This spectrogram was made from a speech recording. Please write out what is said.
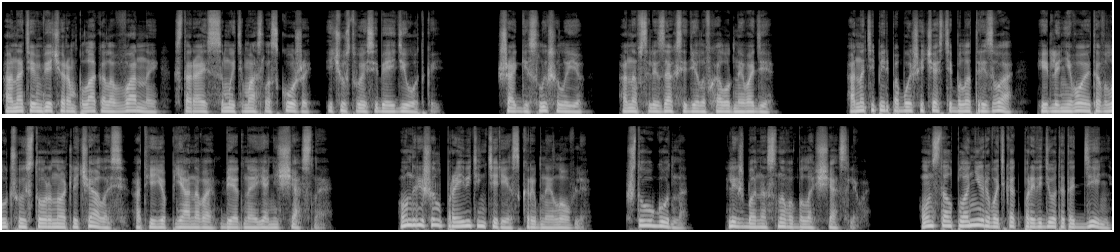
Она тем вечером плакала в ванной, стараясь смыть масло с кожи и чувствуя себя идиоткой. Шагги слышал ее, она в слезах сидела в холодной воде. Она теперь по большей части была трезва, и для него это в лучшую сторону отличалось от ее пьяного «бедная я несчастная». Он решил проявить интерес к рыбной ловле. Что угодно, лишь бы она снова была счастлива. Он стал планировать, как проведет этот день,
